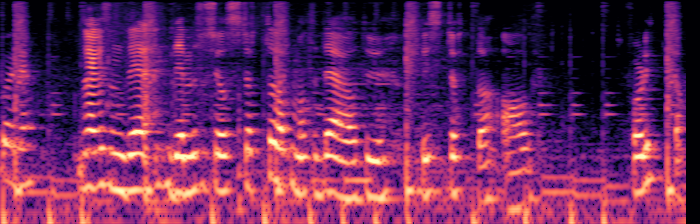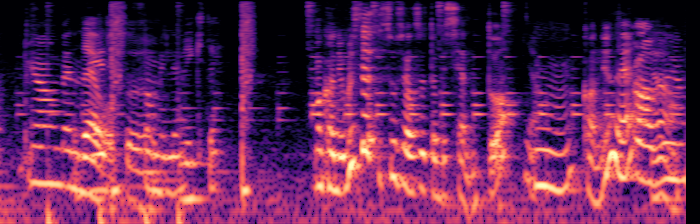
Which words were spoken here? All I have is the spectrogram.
Bare Det er liksom det, det med sosial støtte, da, på en måte, det er jo at du blir støtta av folk, da. Ja, Det er jo også familie. viktig. Man kan jo bli sosialt støtta av bekjente òg. Ja. Kan jo det. av Ja.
